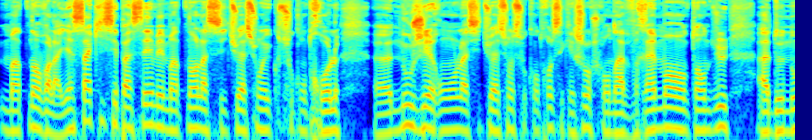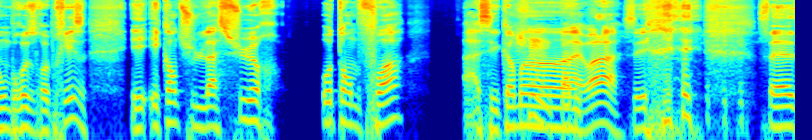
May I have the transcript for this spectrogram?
maintenant voilà il y a ça qui s'est passé, mais maintenant la situation est sous contrôle. Euh, nous gérons la situation est sous contrôle. C'est quelque chose qu'on a vraiment entendu à de nombreuses reprises. Et, et quand tu l'assures autant de fois, ah, c'est comme un. voilà. C'est,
